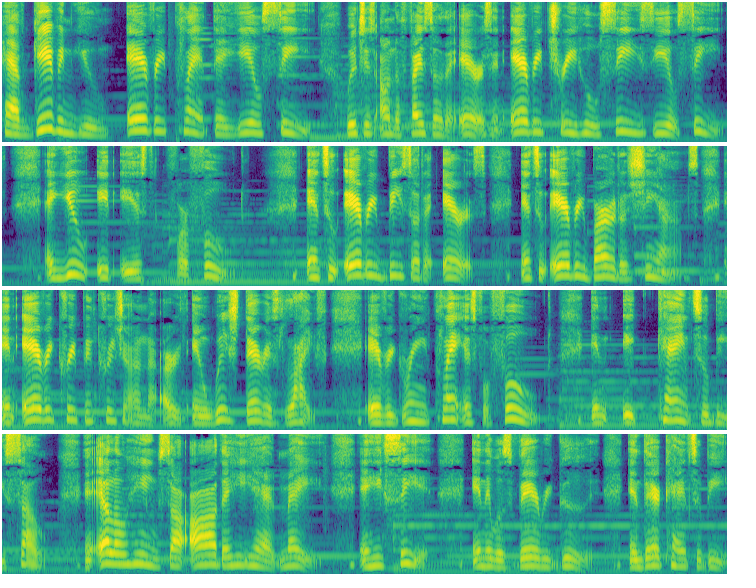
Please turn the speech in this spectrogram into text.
have given you every plant that yields seed, which is on the face of the earth, and every tree whose seeds yield seed, and you it is for food and to every beast of the earth, and to every bird of Sheams, and every creeping creature on the earth, in which there is life. Every green plant is for food, and it came to be so. And Elohim saw all that he had made, and he see it, and it was very good. And there came to be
